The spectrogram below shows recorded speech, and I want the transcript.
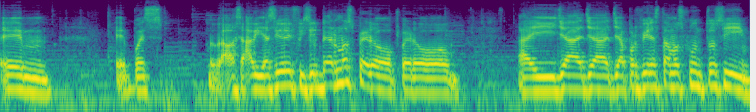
em, eh, pues había sido difícil vernos, pero, pero ahí ya, ya, ya por fin estamos juntos y,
